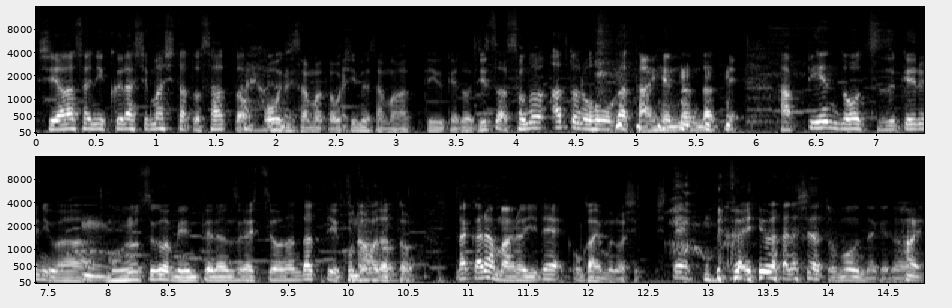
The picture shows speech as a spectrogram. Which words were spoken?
幸せに暮らしましたとさと、はいはいはい。王子様とお姫様はっていうけど実はその後の方が大変なんだって。ハッピーエンドを続けるには、うん。ものすごいメンテナンスが必要なんだっていう言葉だと。だから丸いでお買い物をしして とかいう話だと思うんだけど、はい。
